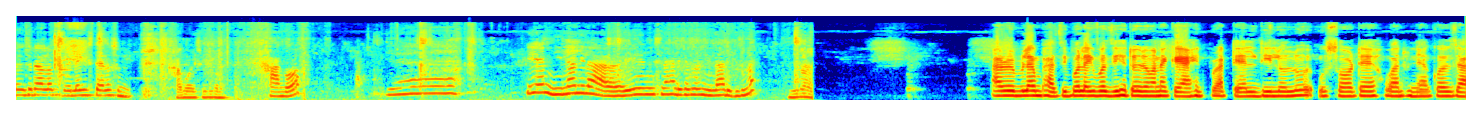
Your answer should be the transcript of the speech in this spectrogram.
এইকেইটা অলপ বেলেগ ষ্টাইলচোন সাগৰ এই নীলা নীলা এই নিচিনা দেখিছিলোঁ নীলা দেখিছিলোঁ নাই আৰু এইবিলাক ভাজিব লাগিব। যিহেতু সেইটো কাৰণে কেৰাহীত পূৰা তেল দি ল'লোঁ ওচৰতে হোৱা ধুনীয়াকৈ যা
